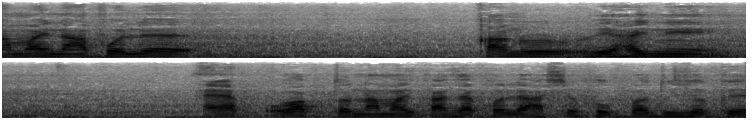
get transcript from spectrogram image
নামাজ না পড়লে কারোর রেহাই নেই। এক ওয়াক্ত নামাজ কাজা করলে আসে হোক বা দুজকে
